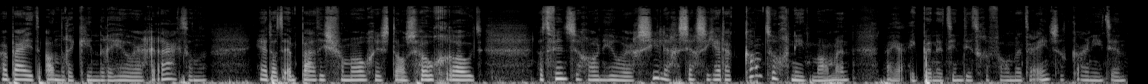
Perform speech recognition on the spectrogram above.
waarbij het andere kinderen heel erg raakt. Dan, ja, dat empathisch vermogen is dan zo groot. Dat vindt ze gewoon heel erg zielig. Zegt ze, ja, dat kan toch niet, mam? En nou ja, ik ben het in dit geval met haar eens, dat kan niet. En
